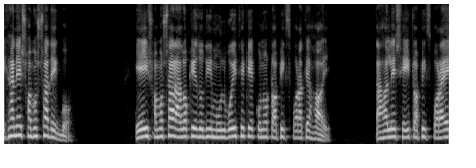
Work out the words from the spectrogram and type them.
এখানে সমস্যা দেখব। এই সমস্যার আলোকে যদি মূল বই থেকে কোনো টপিকস পড়াতে হয় তাহলে সেই টপিকস পড়ায়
